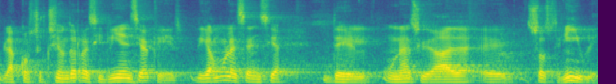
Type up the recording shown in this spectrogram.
la construcción de resiliencia, que es, digamos, la esencia de una ciudad eh, sostenible.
